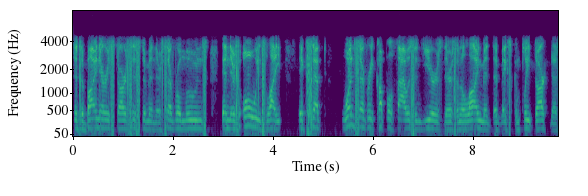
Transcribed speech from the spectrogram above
It's a binary star system, and there's several moons, and there's always light, except once every couple thousand years there's an alignment that makes complete darkness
